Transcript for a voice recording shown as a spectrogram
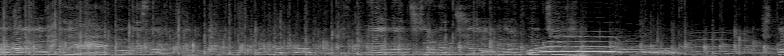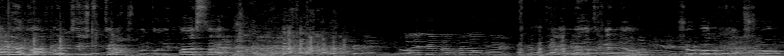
Il a critiqué les autres un challenger de haute voltige Je parlais de haute voltige tout à l'heure, je m'attendais pas à ça. On n'était pas prêts non plus. Très bien, très bien. Je vois que vous êtes chaud.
